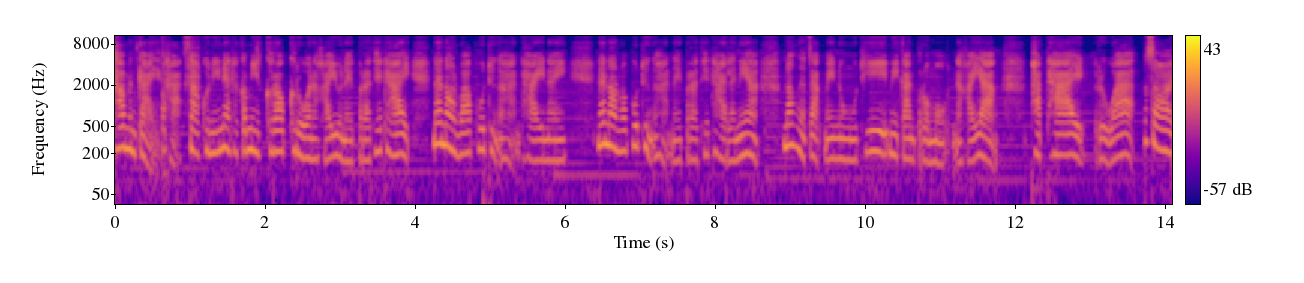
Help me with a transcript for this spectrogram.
ข้าวมันไก่ค่ะ สาวคนนี้เนี่ยเธอก็มีครอบครัวนะคะ อยู่ในประเทศไทย แน่นอนว่าพูดถึงอาหารไทยใน แน่นอนว่าพูดถึงอาหารในประเทศไทยแล้วเนี่ยนอกเหนือจากเมนูที่มีการโปรโมทนะคะอย่างผัดไทยหรือว่าซอย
